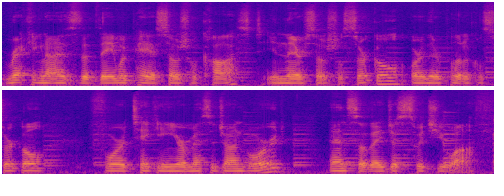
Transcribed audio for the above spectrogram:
recognize that they would pay a social cost in their social circle or their political circle for taking your message on board and so they just switch you off.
